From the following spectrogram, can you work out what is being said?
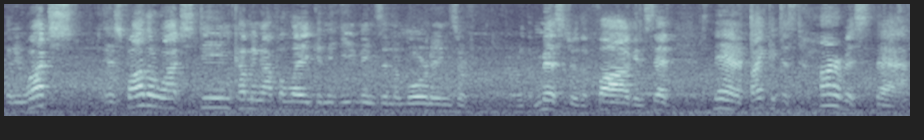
that he watched his father watched steam coming off a lake in the evenings and the mornings or, or the mist or the fog and said, man, if I could just harvest that,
